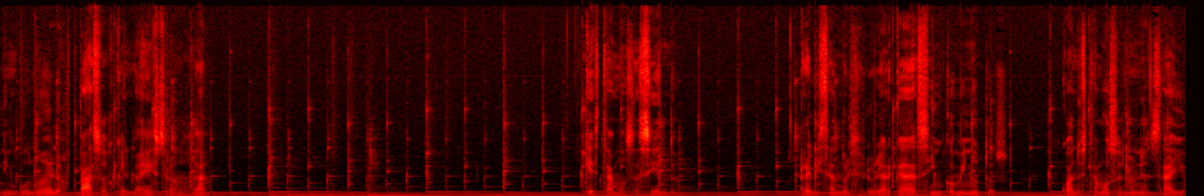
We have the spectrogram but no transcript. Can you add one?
ninguno de los pasos que el maestro nos da. ¿qué estamos haciendo? ¿Revisando el celular cada cinco minutos cuando estamos en un ensayo?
